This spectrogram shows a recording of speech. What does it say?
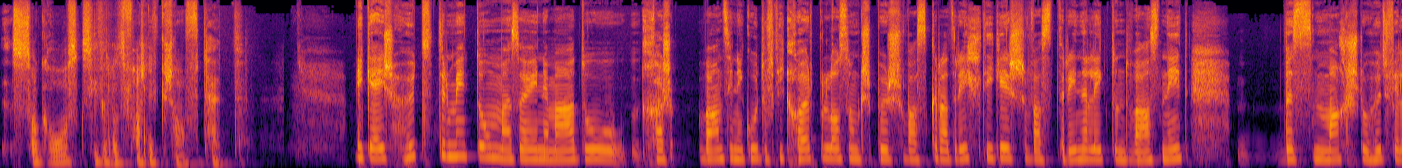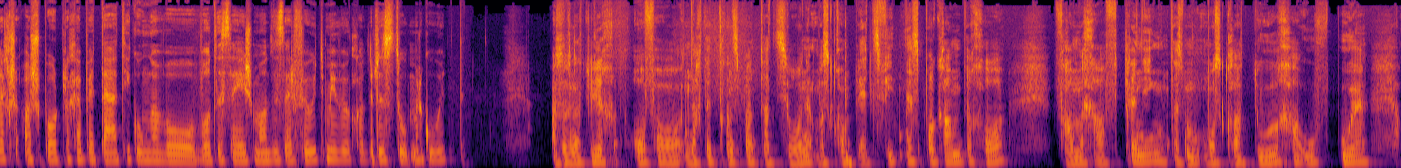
so groß dass man es fast nicht geschafft hat. Wie gehst du heute damit um? Also ich nehme du kannst wahnsinnig gut auf die Körper hören und spürst, was gerade richtig ist, was drinnen liegt und was nicht. Was machst du heute vielleicht an sportlichen Betätigungen, wo, wo du sagst, das erfüllt mich wirklich oder das tut mir gut? Also natürlich auch von, nach der Transplantation hat man ein komplettes Fitnessprogramm bekommen, vor allem Krafttraining, dass man Muskulatur aufbauen kann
